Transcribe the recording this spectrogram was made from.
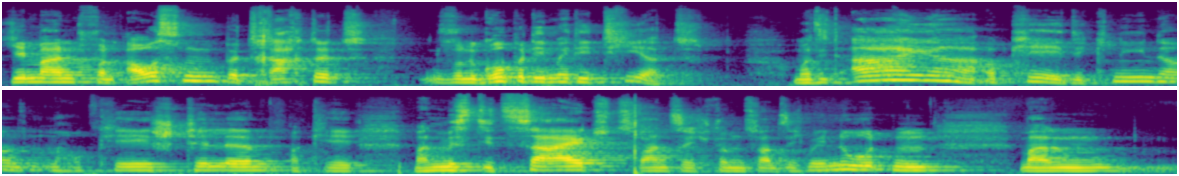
jemand von außen betrachtet, so eine Gruppe, die meditiert Und man sieht, ah ja, okay, die knien da und okay, Stille, okay, man misst die Zeit, 20, 25 Minuten, man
